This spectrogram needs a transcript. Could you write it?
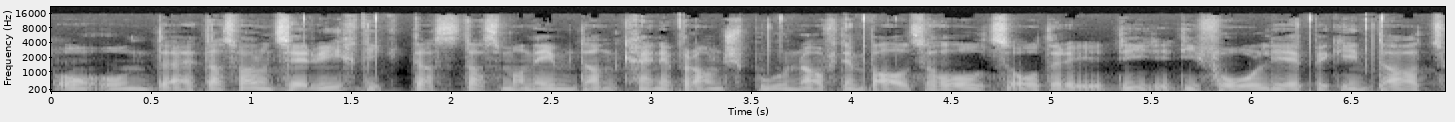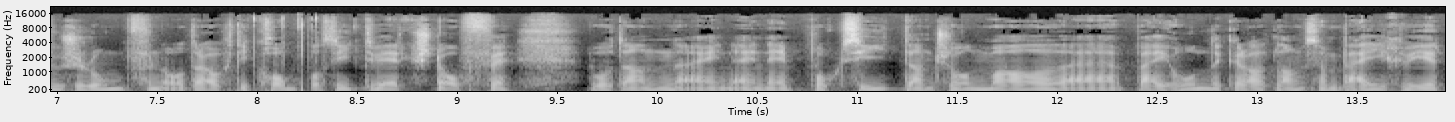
Und äh, das war uns sehr wichtig, dass, dass man eben dann keine Brandspuren auf dem Balsaholz oder die, die Folie beginnt da zu schrumpfen oder auch die Kompositwerkstoffe, wo dann ein, ein Epoxid dann schon mal äh, bei 100 Grad langsam weich wird.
